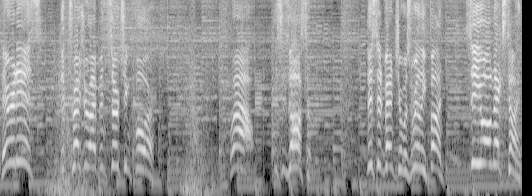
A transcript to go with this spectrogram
There it is! The treasure I've been searching for! Wow, this is awesome! This adventure was really fun! See you all next time!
